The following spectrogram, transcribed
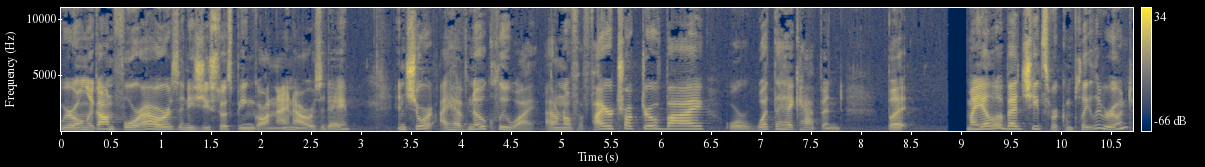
We were only gone four hours, and he's used to us being gone nine hours a day. In short, I have no clue why. I don't know if a fire truck drove by or what the heck happened, but my yellow bed sheets were completely ruined.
